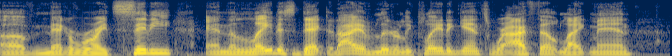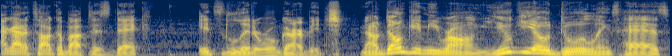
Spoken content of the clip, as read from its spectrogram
of Megaroid City and the latest deck that I have literally played against where I felt like, man, I got to talk about this deck. It's literal garbage. Now, don't get me wrong. Yu-Gi-Oh! Duel Links has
